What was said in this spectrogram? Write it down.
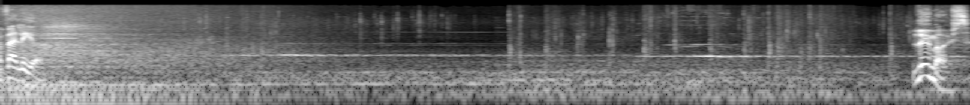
Revelio. Lumos.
